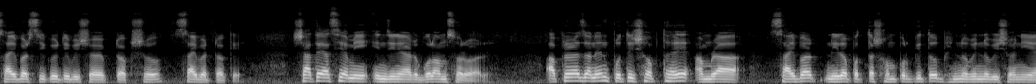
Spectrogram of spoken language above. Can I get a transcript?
সাইবার সিকিউরিটি বিষয়ক টকশো সাইবার টকে। সাথে আছি আমি ইঞ্জিনিয়ার গোলাম সরোয়ার। আপনারা জানেন, প্রতি সপ্তাহে আমরা সাইবার নিরাপত্তা সম্পর্কিত ভিন্ন ভিন্ন বিষয় নিয়ে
